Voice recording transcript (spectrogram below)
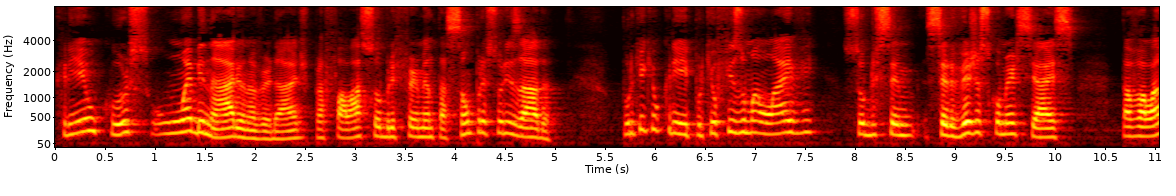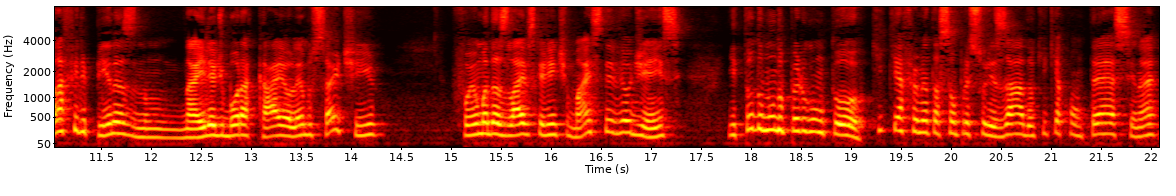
criei um curso, um webinário, na verdade, para falar sobre fermentação pressurizada. Por que, que eu criei? Porque eu fiz uma live sobre cervejas comerciais. Tava lá na Filipinas, na ilha de Boracay, eu lembro certinho. Foi uma das lives que a gente mais teve audiência. E todo mundo perguntou o que é fermentação pressurizada, o que, que acontece, né?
